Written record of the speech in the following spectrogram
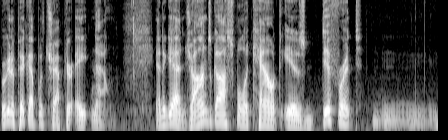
we're going to pick up with chapter 8 now. And again, John's gospel account is different, you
